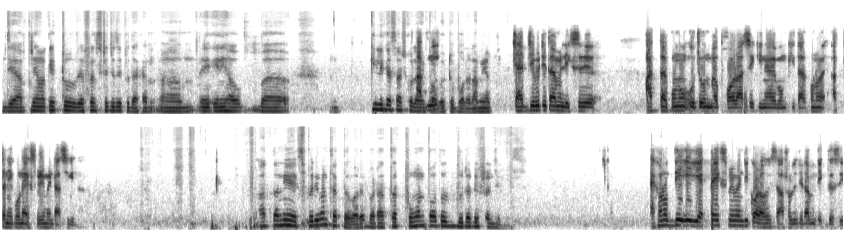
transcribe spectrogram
যে আপনি আমাকে একটু রেফারেন্সটা যদি একটু দেখান এনি হাউ বা কি লিখে সার্চ করলে আমি একটু বলেন আমি চ্যাট জিপিটিতে আমি লিখছি যে আত্মার কোনো ওজন বা ভর আছে কিনা এবং কি তার কোনো আত্মা নিয়ে কোনো এক্সপেরিমেন্ট আছে কিনা? আত্মা নিয়ে এক্সপেরিমেন্ট থাকতে পারে বাট আত্মার প্রমাণ পাওয়া তো দুটো ডিফারেন্ট জিনিস। এখন অব্দি এই একটা এক্সপেরিমেন্টই করা হয়েছে আসলে যেটা আমি দেখতেছি।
